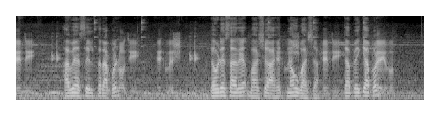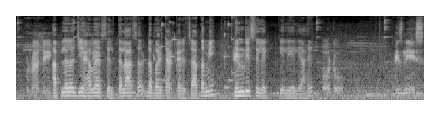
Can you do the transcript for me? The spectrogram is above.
Hindi. हवे असेल तर आपण Marathi. English. एवढ्या साऱ्या भाषा आहेत नऊ भाषा Hindi. त्यापैकी आपण Malayalam. Marathi. आपल्याला जी हवे असेल त्याला असं डबल टॅप करायचं आता मी हिंदी सिलेक्ट केलेली आहे ऑटो बिझनेस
